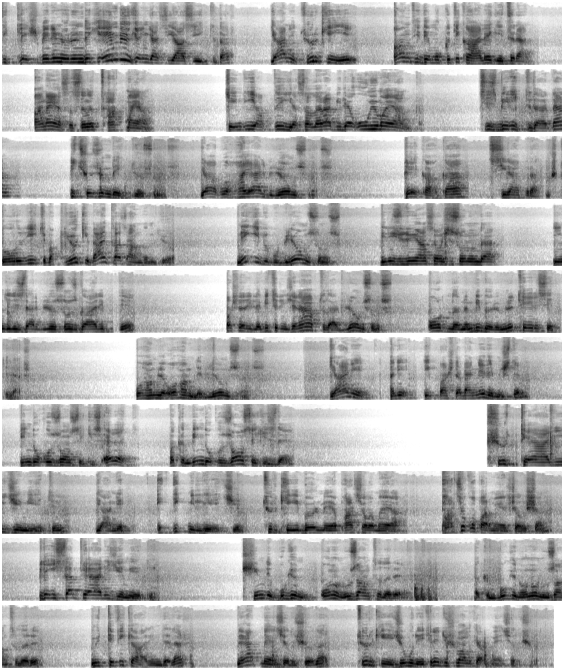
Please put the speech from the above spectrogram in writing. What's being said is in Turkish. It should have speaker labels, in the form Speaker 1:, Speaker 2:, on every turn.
Speaker 1: demokratikleşmenin önündeki en büyük engel siyasi iktidar. Yani Türkiye'yi antidemokratik hale getiren, anayasasını takmayan, kendi yaptığı yasalara bile uymayan siz bir iktidardan bir çözüm bekliyorsunuz. Ya bu hayal biliyor musunuz? PKK silah bırakmış. Doğru değil ki. Bak diyor ki ben kazandım diyor. Ne gibi bu biliyor musunuz? Birinci Dünya Savaşı sonunda İngilizler biliyorsunuz galipti. Başarıyla bitirince ne yaptılar biliyor musunuz? Ordularının bir bölümünü terhis ettiler. Bu hamle o hamle biliyor musunuz? Yani hani ilk başta ben ne demiştim? 1918. Evet. Bakın 1918'de Kürt Teali Cemiyeti yani etnik milliyetçi Türkiye'yi bölmeye, parçalamaya, parça koparmaya çalışan bir de İslam Teali Cemiyeti. Şimdi bugün onun uzantıları bakın bugün onun uzantıları müttefik halindeler. Ne yapmaya çalışıyorlar? Türkiye Cumhuriyeti'ne düşmanlık yapmaya çalışıyorlar.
